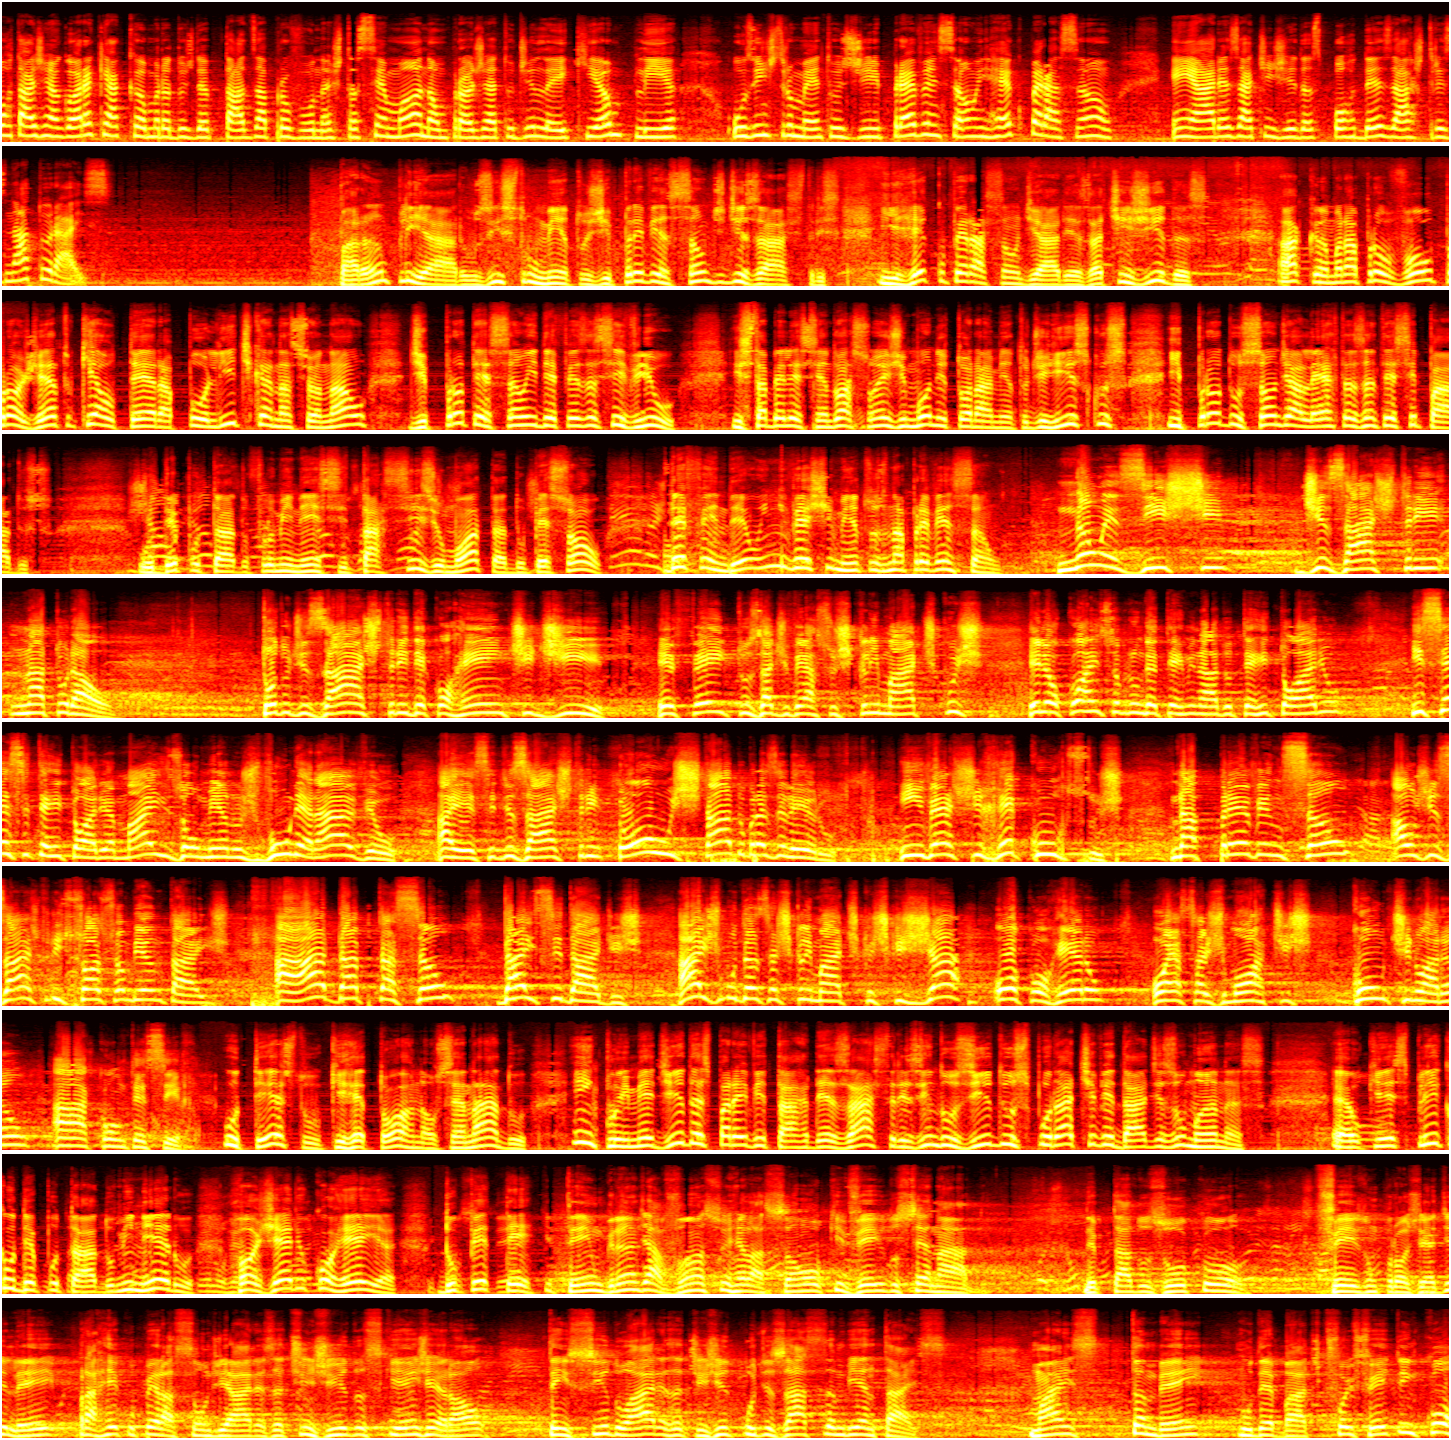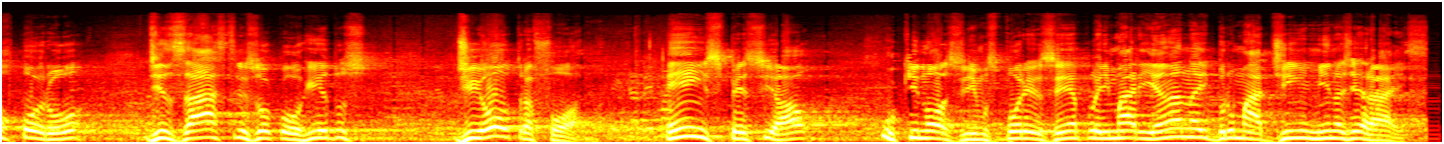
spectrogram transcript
reportagem agora é que a Câmara dos Deputados aprovou nesta semana um projeto de lei que amplia os instrumentos de prevenção e recuperação em áreas atingidas por desastres naturais. Para ampliar os instrumentos de prevenção de desastres e recuperação de áreas atingidas, a Câmara aprovou o projeto que altera a Política Nacional de Proteção e Defesa Civil, estabelecendo ações de monitoramento de riscos e produção de alertas antecipados. O deputado fluminense Tarcísio Mota, do PSOL, defendeu investimentos na prevenção. Não existe desastre natural. Todo desastre decorrente de efeitos adversos climáticos, ele ocorre sobre um determinado território, e se esse território é mais ou menos vulnerável a esse desastre, ou o Estado brasileiro investe recursos na prevenção aos desastres socioambientais, a adaptação das cidades às mudanças climáticas que já ocorreram ou essas mortes continuarão a acontecer. O texto, que retorna ao Senado, inclui medidas para evitar desastres induzidos por atividades humanas. É o que explica o deputado mineiro Rogério Correia, do PT. Tem um grande avanço em relação ao que veio do Senado. O deputado Zuco fez um projeto de lei para recuperação de áreas atingidas, que em geral têm sido áreas atingidas por desastres ambientais. Mas também, no debate que foi feito, incorporou desastres ocorridos de outra forma. Em especial, o que nós vimos, por exemplo, em Mariana e Brumadinho, em Minas Gerais.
